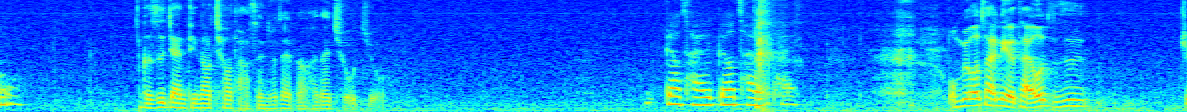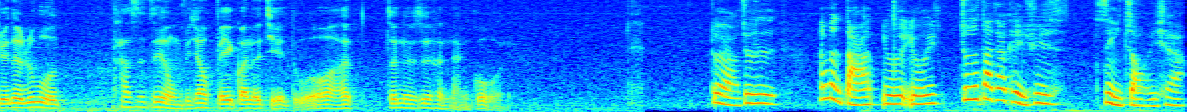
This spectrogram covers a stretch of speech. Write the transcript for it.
默。可是既然听到敲打声，就代表还在求救。不要拆，不要拆我台。我没有拆你的台，我只是觉得如果他是这种比较悲观的解读的话，真的是很难过。对啊，就是他们打有有一，就是大家可以去自己找一下，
